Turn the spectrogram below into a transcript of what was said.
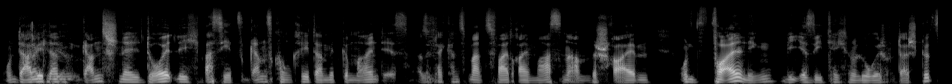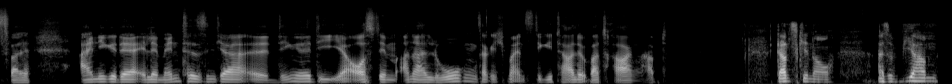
Und da wird dann ganz schnell deutlich, was jetzt ganz konkret damit gemeint ist. Also vielleicht kannst du mal zwei, drei Maßnahmen beschreiben und vor allen Dingen, wie ihr sie technologisch unterstützt, weil einige der Elemente sind ja äh, Dinge, die ihr aus dem Analogen, sag ich mal, ins Digitale übertragen habt. Ganz genau. Also wir haben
